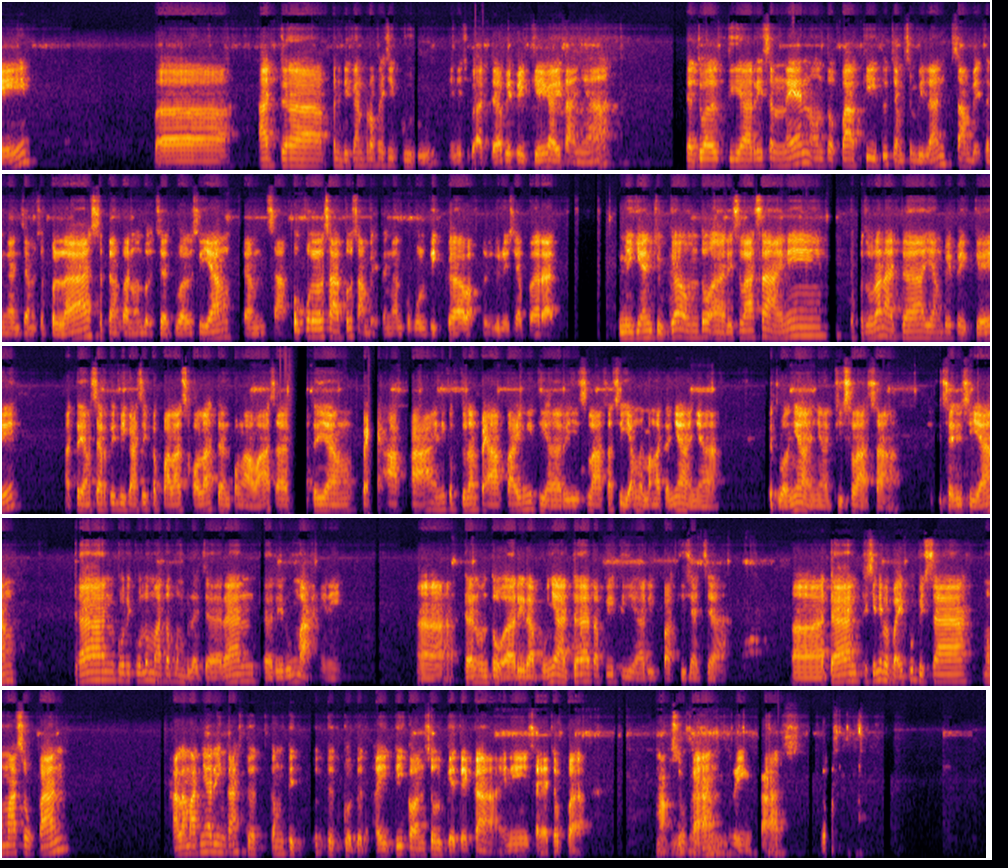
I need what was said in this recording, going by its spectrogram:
eh, ada pendidikan profesi guru, ini juga ada PPG kaitannya. Jadwal di hari Senin untuk pagi itu jam 9 sampai dengan jam 11, sedangkan untuk jadwal siang jam pukul 1 sampai dengan pukul 3 waktu Indonesia Barat. Demikian juga untuk hari Selasa, ini kebetulan ada yang PPG, ada yang sertifikasi kepala sekolah dan pengawas, ada yang PAK, ini kebetulan PAK ini di hari Selasa siang memang adanya hanya jadwalnya hanya di Selasa, di sesi siang, dan kurikulum atau pembelajaran dari rumah ini. Nah, dan untuk hari Rabunya ada, tapi di hari pagi saja. Uh, dan di sini Bapak Ibu bisa memasukkan Alamatnya ringkas.kemdikbud.go.id konsul GTK. Ini saya coba masukkan ringkas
